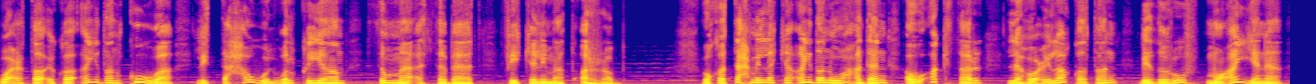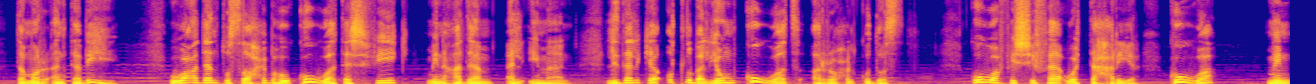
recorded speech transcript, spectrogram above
وإعطائك أيضا قوة للتحول والقيام ثم الثبات في كلمة الرب. وقد تحمل لك أيضا وعدا أو أكثر له علاقة بظروف معينة تمر أنت به. وعدا تصاحبه قوة تشفيك من عدم الإيمان. لذلك أطلب اليوم قوة الروح القدس. قوة في الشفاء والتحرير. قوة من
